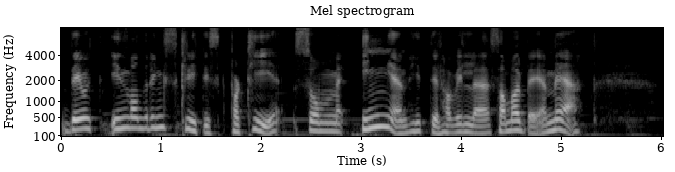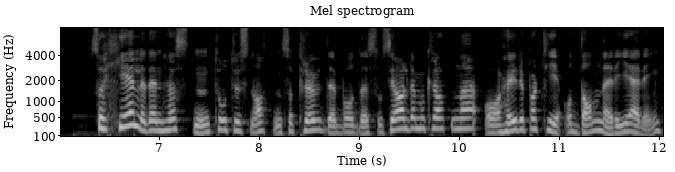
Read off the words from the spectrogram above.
Det er jo et innvandringskritisk parti som ingen hittil har villet samarbeide med. Så hele den høsten 2018 så prøvde både Sosialdemokratene og Høyrepartiet å danne regjering.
